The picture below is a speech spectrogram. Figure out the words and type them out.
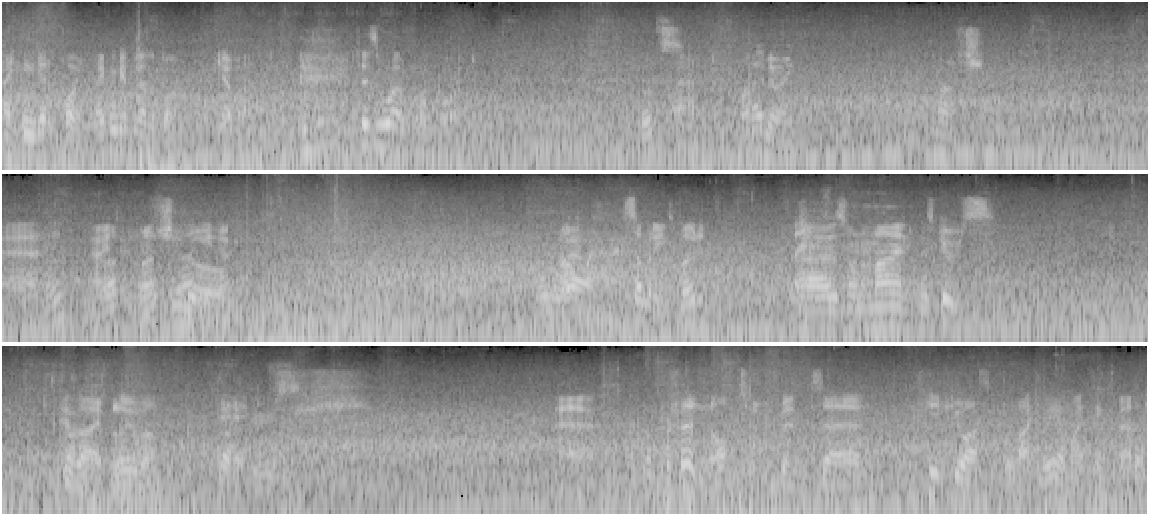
I can get a point. I can get another point. Come on. Just one more point. whoops. What am I doing? Much. Uh, I Not much at you're all. Oh. Oh, somebody exploded. Uh, there's one of mine. There's Goose. Because I blew him up. Fuck goose. Uh, I prefer not to, but uh, if you ask politely, I might think about it.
